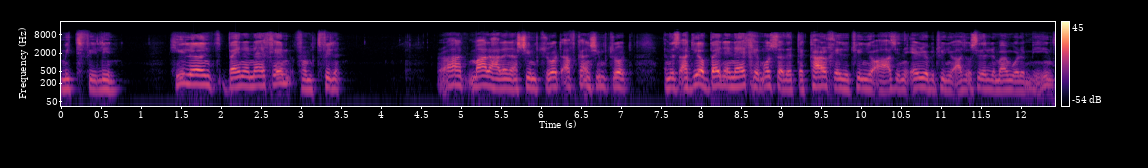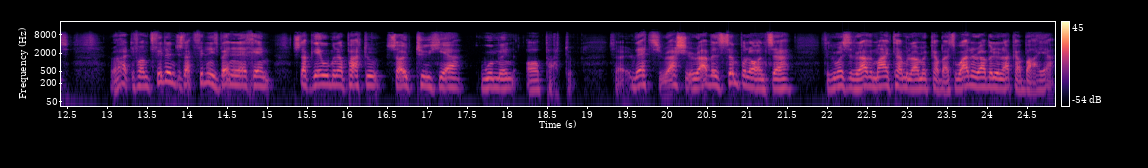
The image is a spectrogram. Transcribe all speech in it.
mitfilin. He learned Bein Einechem from tefillin. Right? Mala Nashim Trot, Afkan Shim Trot. And this idea of Bein Einechem also, that the karch is between your eyes, in the area between your eyes. We'll see that in a moment what it means. Right? If I'm tefillin, just like tefillin is Bein Einechem, just like there woman are patu, so too here women are patu. So that's Rashi, Rabbi's simple answer. The Gemara says, Rabbi, my time will Kabaya. So why did Rabbi learn Kabaya?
